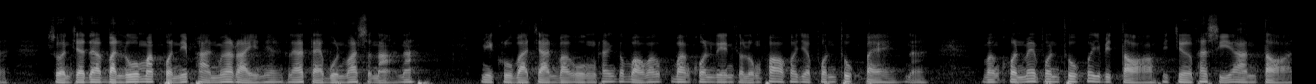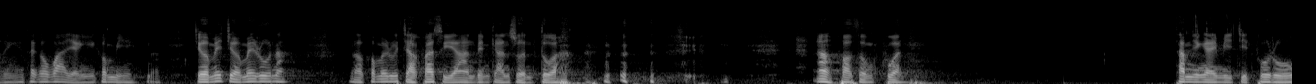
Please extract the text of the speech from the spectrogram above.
นะส่วนจะบรรลุมรรคผลนิพพานเมื่อไหร่เนี่ยแล้วแต่บุญวาสนานะ มีครูบาอาจารย์บางองค์ท่านก็บอกว่าบางคนเรียนกับหลวงพ่อก็จะพ้นทุกข์ไปนะบางคนไม่พ้นทุกข์ก็จะไปต่อ ไปเจอพระศรีอานต่ออะไรเงี้ยท่านก็ว่าอย่างนี้ก็มีนะเจอไม่เจอไม่รู้นะเราก็ไม่รู้จักพระศรีอานเป็นการส่วนตัวอ้าวพอสมควรทำยังไงมีจิตผู้รู้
